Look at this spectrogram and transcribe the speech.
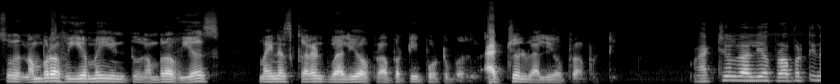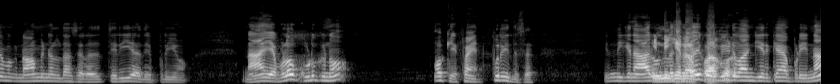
so number of EMI into number of years minus current value of property போட்டு பாருங்க. Actual value of property actual value of property நமக்கு நாமினல் தான் சார் அது தெரியாது எப்படியும். நான் எவ்வளோ கொடுக்கணும்? ஓகே ஃபைன் புரியுது சார் இன்னைக்கு நான் அறுபது லட்சம் ரூபாய்க்கு வீடு வாங்கியிருக்கேன் அப்படின்னா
